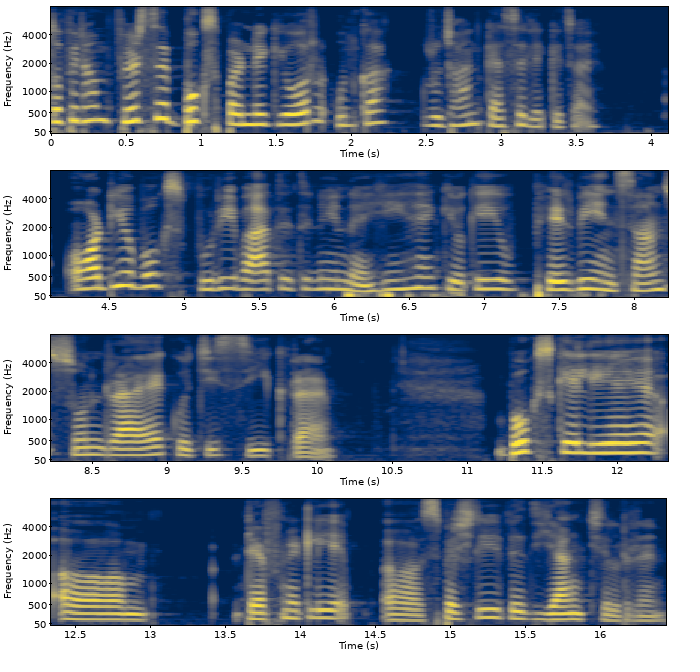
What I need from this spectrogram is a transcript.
तो फिर हम फिर से बुक्स पढ़ने की ओर उनका रुझान कैसे लेके जाए? ऑडियो बुक्स पूरी बात इतनी नहीं है, क्योंकि फिर भी इंसान सुन रहा है, कोई चीज़ सीख रहा है। बुक्स के लिए definitely specially with young children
